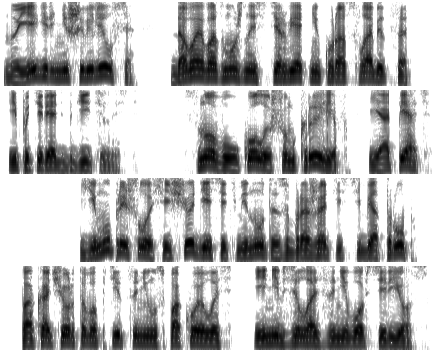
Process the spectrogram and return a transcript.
Но егерь не шевелился, давая возможность стервятнику расслабиться и потерять бдительность. Снова уколы, шум крыльев, и опять. Ему пришлось еще 10 минут изображать из себя труп, пока чертова птица не успокоилась и не взялась за него всерьез.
